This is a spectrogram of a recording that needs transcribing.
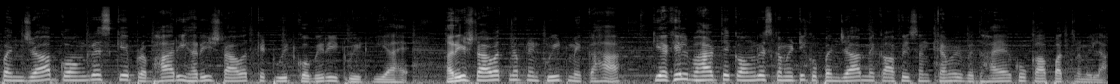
पंजाब कांग्रेस के प्रभारी हरीश रावत के ट्वीट को भी रीट्वीट किया है। हरीश रावत ने अपने ट्वीट में कहा कि अखिल भारतीय कांग्रेस कमेटी को पंजाब में काफ़ी संख्या में विधायकों का पत्र मिला।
